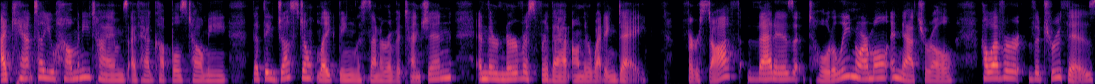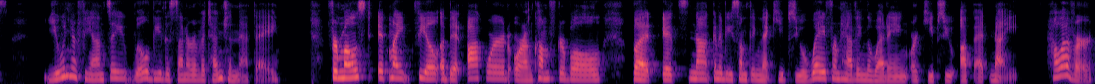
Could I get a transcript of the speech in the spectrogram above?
I can't tell you how many times I've had couples tell me that they just don't like being the center of attention and they're nervous for that on their wedding day. First off, that is totally normal and natural. However, the truth is, you and your fiance will be the center of attention that day. For most, it might feel a bit awkward or uncomfortable, but it's not going to be something that keeps you away from having the wedding or keeps you up at night. However,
